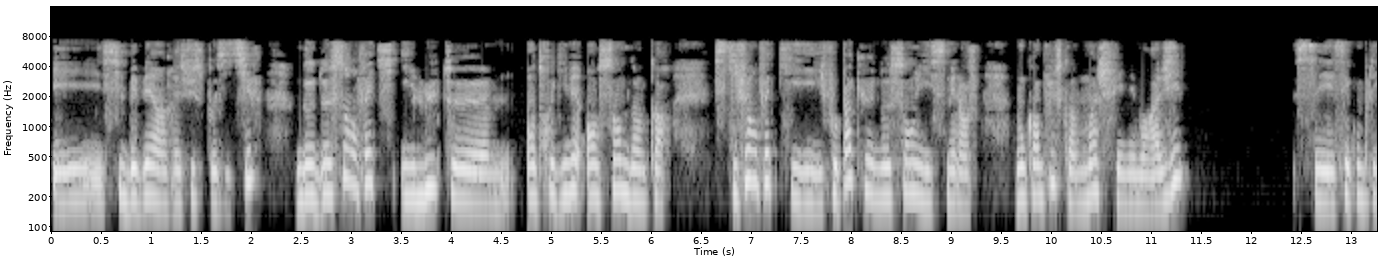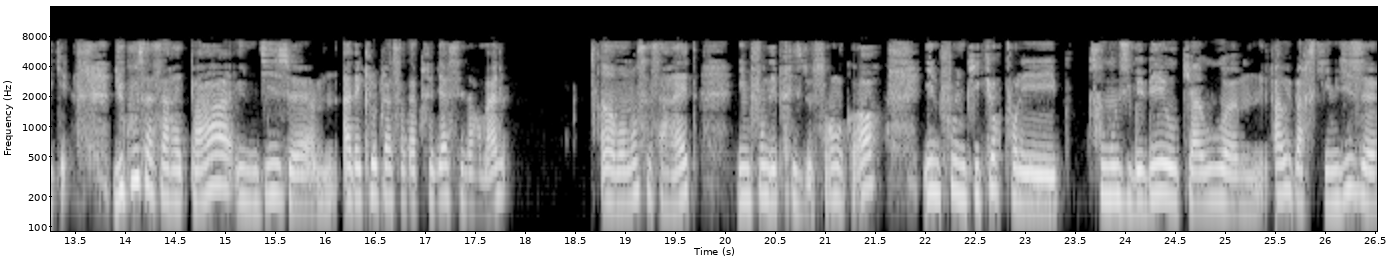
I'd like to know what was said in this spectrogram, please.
et si le bébé a un résus positif, nos deux sangs en fait ils luttent euh, entre guillemets ensemble dans le corps. Ce qui fait en fait qu'il faut pas que nos sangs ils se mélangent. Donc en plus comme moi je fais une hémorragie, c'est c'est compliqué. Du coup ça s'arrête pas. Ils me disent euh, avec le placenta prévia c'est normal. À un moment ça s'arrête. Ils me font des prises de sang encore. Ils me font une piqûre pour les poumons du bébé au cas où. Euh, ah oui, parce qu'ils me disent, euh,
